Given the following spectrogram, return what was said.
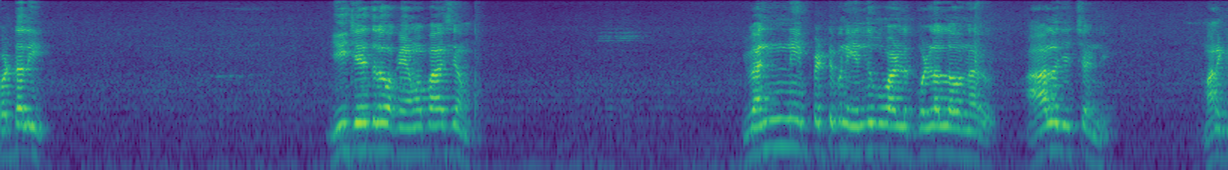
గొడ్డలి ఈ చేతిలో ఒక యమపాశం. ఇవన్నీ పెట్టుకుని ఎందుకు వాళ్ళు గుళ్ళల్లో ఉన్నారు? ఆలోచించండి. మనకి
